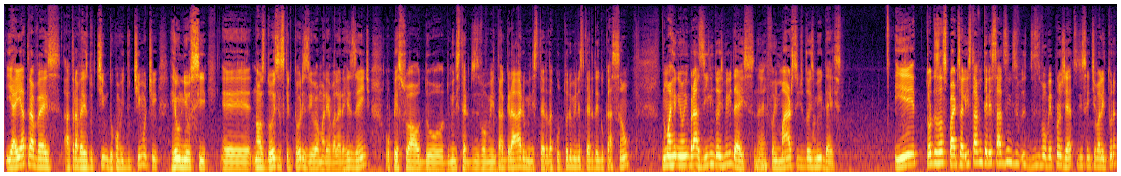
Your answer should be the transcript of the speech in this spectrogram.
E aí, através, através do, time, do convite do Timothy, reuniu-se eh, nós dois escritores, eu e a Maria Valéria Rezende, o pessoal do, do Ministério do Desenvolvimento Agrário, o Ministério da Cultura e o Ministério da Educação, numa reunião em Brasília em 2010, né? Uhum. Foi em março de 2010. E todas as partes ali estavam interessadas em desenvolver projetos de incentivo à leitura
